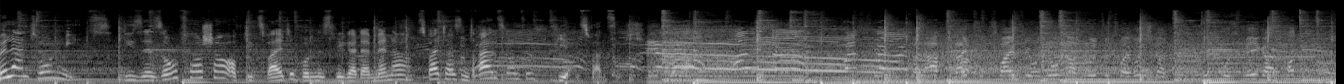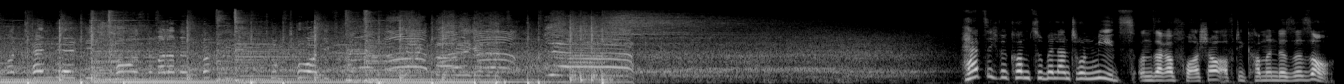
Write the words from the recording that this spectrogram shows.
Millanton Meets, die Saisonvorschau auf die zweite Bundesliga der Männer 2023-24. Ja, Alter, was für ein... ab 3 zu 2 für Union nach 0 zu 2 Rückstand. Infos mega. Und, und Kendall die Chance, weil er mit dem zum Tor die Herzlich willkommen zu Melanton Meets, unserer Vorschau auf die kommende Saison.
